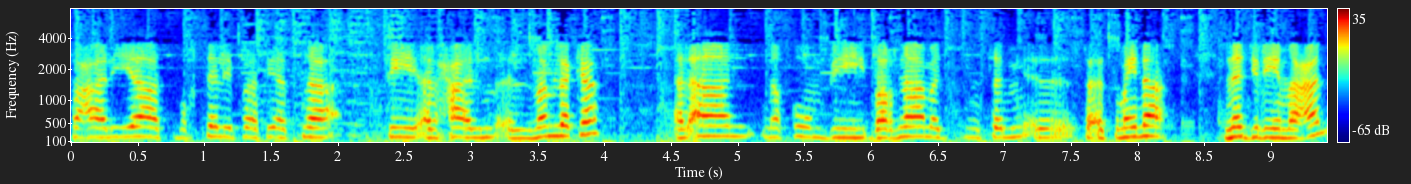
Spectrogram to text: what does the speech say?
فعاليات مختلفة في أثناء في انحاء المملكة الآن نقوم ببرنامج سميناه نجري معا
